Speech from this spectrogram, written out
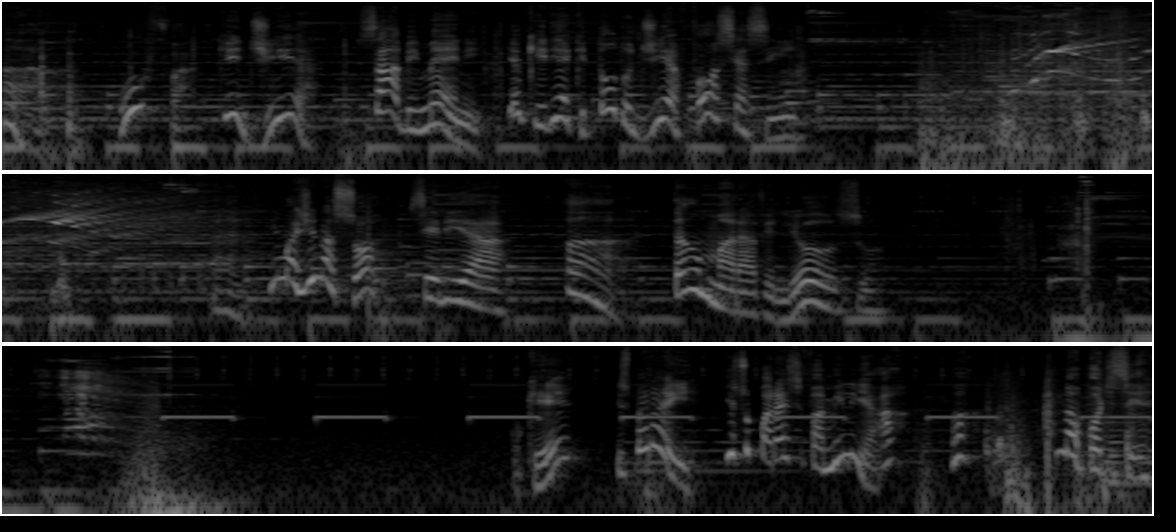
Ah, ufa, que dia! Sabe, Manny, eu queria que todo dia fosse assim. Ah, imagina só, seria ah, tão maravilhoso. O quê? Espera aí, isso parece familiar. Ah, não pode ser.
